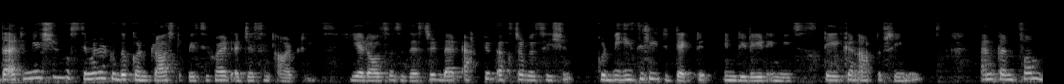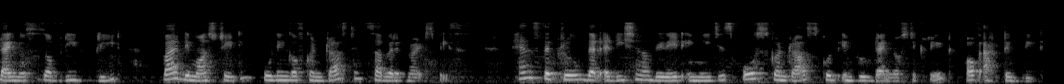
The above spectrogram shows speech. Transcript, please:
The attenuation was similar to the contrast opacified adjacent arteries. He had also suggested that active extravasation could be easily detected in delayed images taken after 3 minutes and confirm diagnosis of deep bleed by demonstrating pooling of contrast in subarachnoid spaces. Hence, they proved that addition of delayed images post-contrast could improve diagnostic rate of active bleed.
